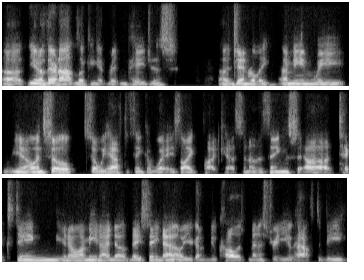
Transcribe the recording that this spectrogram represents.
uh, you know, they're not looking at written pages uh, generally. I mean, we, you know, and so so we have to think of ways like podcasts and other things, uh, texting. You know, I mean, I know they say now you're going to do college ministry, you have to be,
